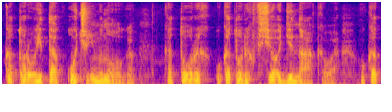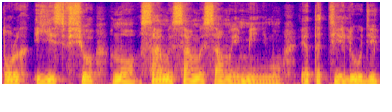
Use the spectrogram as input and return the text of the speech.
которого и так очень много, которых, у которых все одинаково, у которых есть все, но самый-самый-самый минимум. Это те люди,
